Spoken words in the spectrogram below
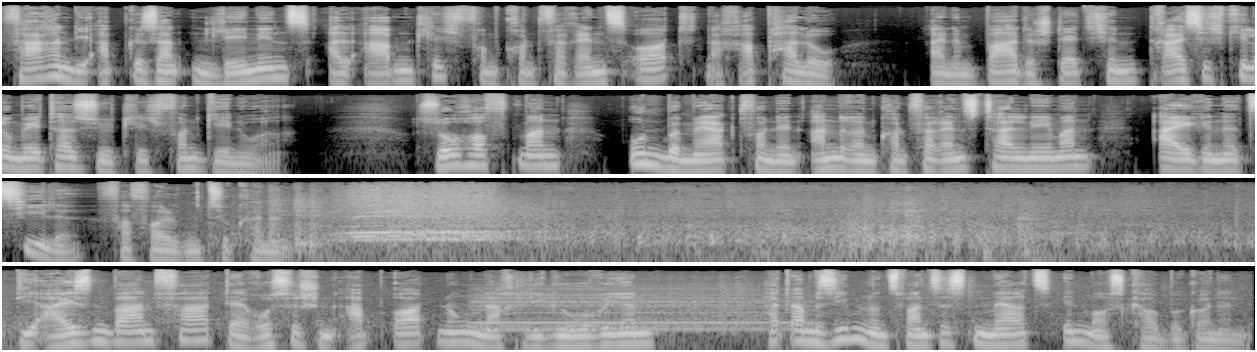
fahren die Abgesandten Lenins allabendlich vom Konferenzort nach Rapallo, einem Badestädtchen 30 Kilometer südlich von Genua. So hofft man, unbemerkt von den anderen Konferenzteilnehmern, eigene Ziele verfolgen zu können. Die Eisenbahnfahrt der russischen Abordnung nach Ligurien hat am 27. März in Moskau begonnen.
